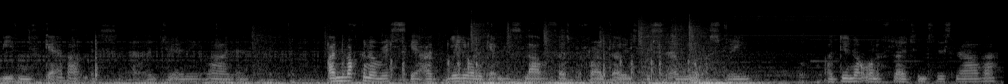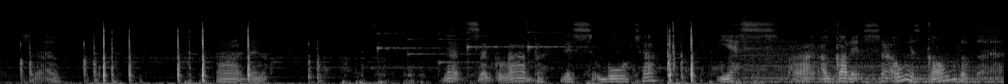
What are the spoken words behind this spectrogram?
Maybe even forget about this uh, journey. Right then. I'm not going to risk it. I really want to get this lava first before I go into this uh, water stream. I do not want to float into this lava. So, alright then. Let's uh, grab this water. Yes. Alright, I got it. So, oh, there's gold up there.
